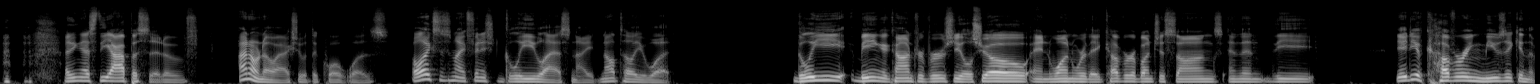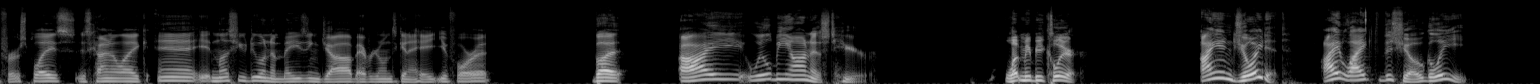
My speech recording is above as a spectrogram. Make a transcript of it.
I think that's the opposite of. I don't know actually what the quote was. Alexis and I finished Glee last night, and I'll tell you what. Glee being a controversial show and one where they cover a bunch of songs, and then the the idea of covering music in the first place is kind of like, eh, unless you do an amazing job, everyone's gonna hate you for it. But I will be honest here. Let me be clear. I enjoyed it. I liked the show Glee.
